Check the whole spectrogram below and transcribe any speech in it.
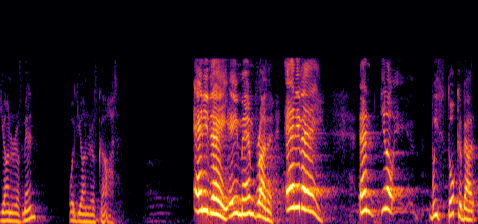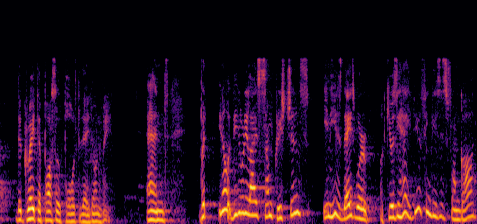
The honor of men or the honor of God? Any day. Amen, brother. Any day. And, you know, we talk about the great apostle Paul today, don't we? And, but, you know, do you realize some Christians in his days were accusing, hey, do you think this is from God?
